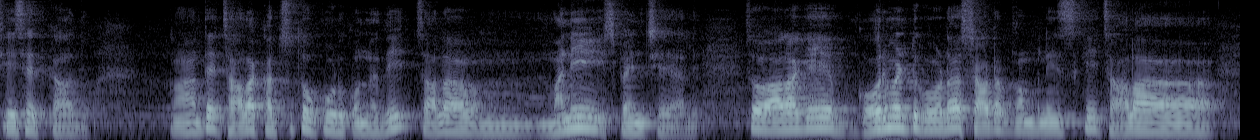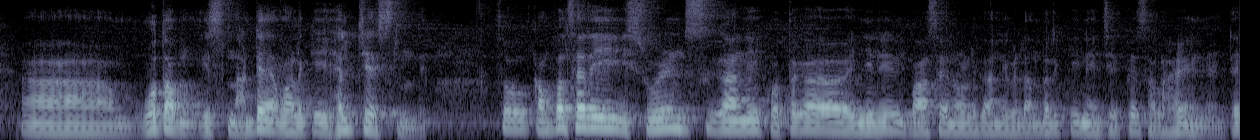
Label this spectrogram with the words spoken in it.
చేసేది కాదు. అంటే చాలా ఖర్చుతో కూడుకున్నది చాలా మనీ స్పెండ్ చేయాలి. సో అలాగే గవర్నమెంట్ కూడా స్టార్టప్ కంపెనీస్కి చాలా ఊతం ఇస్తుంది. అంటే వాళ్ళకి హెల్ప్ చేస్తుంది. సో కంపల్సరీ ఈ స్టూడెంట్స్ కానీ కొత్తగా ఇంజనీరింగ్ పాస్ అయిన వాళ్ళు కానీ వీళ్ళందరికీ నేను చెప్పే సలహా ఏంటంటే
